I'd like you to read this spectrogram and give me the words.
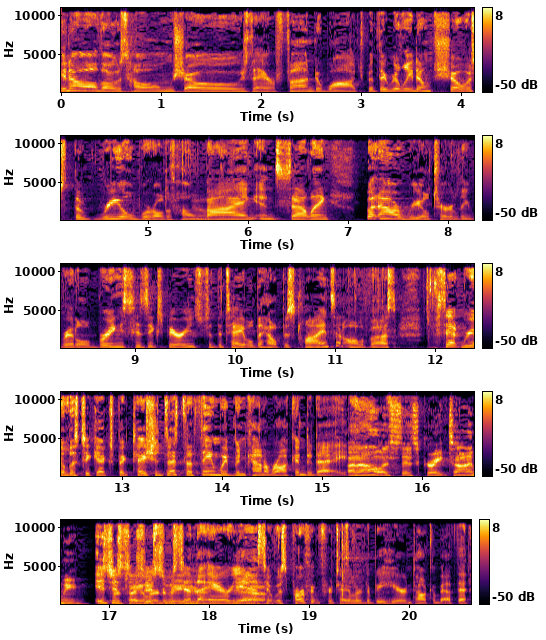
You know, all those home shows, they are fun to watch, but they really don't show us the real world of home buying and selling. But our realtor, Lee Riddle, brings his experience to the table to help his clients and all of us set realistic expectations. That's the theme we've been kind of rocking today. I know it's it's great timing. It's just, it's just to was in the here. air. Yes, it was perfect for Taylor to be here and talk about that.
